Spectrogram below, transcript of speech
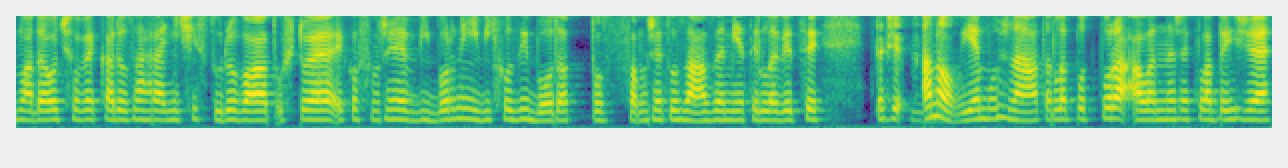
mladého člověka do zahraničí studovat, už to je jako samozřejmě výborný výchozí bod a to samozřejmě to zázemí, tyhle věci. Takže mm. ano, je možná tahle podpora, ale neřekla bych, že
